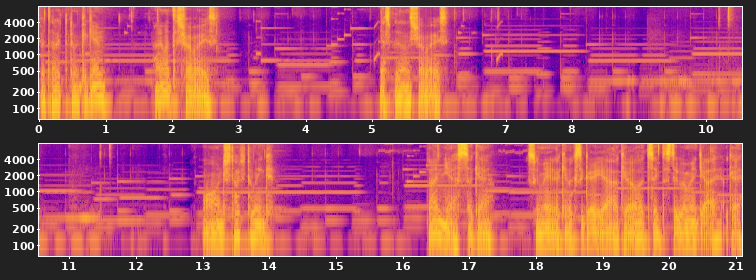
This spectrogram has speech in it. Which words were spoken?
Get that drink again. I want the strawberries. Yes, put on the strawberries. Come on, just talk to Twink. Done? Yes, okay. So we made, okay, looks great, yeah, okay, well, let's take this to Gourmet Guy, okay.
